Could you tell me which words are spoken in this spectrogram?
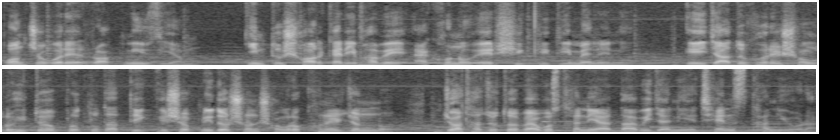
পঞ্চগড়ের রক মিউজিয়াম। কিন্তু সরকারিভাবে এখনও এর স্বীকৃতি মেলেনি। এই জাদুঘরে সংগ্রহীত প্রত্নতাত্ত্বিক এসব নিদর্শন সংরক্ষণের জন্য যথাযথ ব্যবস্থা নেওয়ার দাবি জানিয়েছেন স্থানীয়রা।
